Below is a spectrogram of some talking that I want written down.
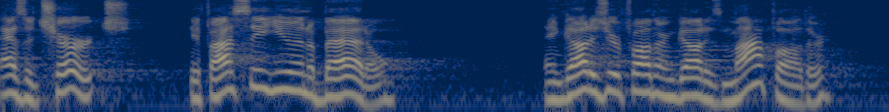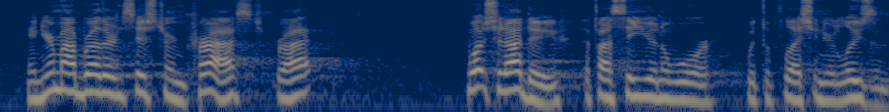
As a church, if I see you in a battle, and God is your father and God is my father, and you're my brother and sister in Christ, right? What should I do if I see you in a war with the flesh and you're losing?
